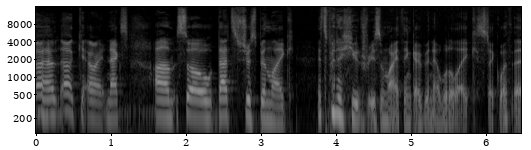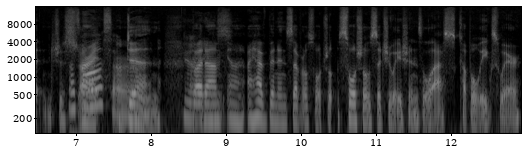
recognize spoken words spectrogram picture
uh, okay. All right, next. Um, so that's just been like. It's been a huge reason why I think I've been able to like stick with it and just That's all right, awesome. done. But um, yeah, I have been in several social social situations the last couple weeks where,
